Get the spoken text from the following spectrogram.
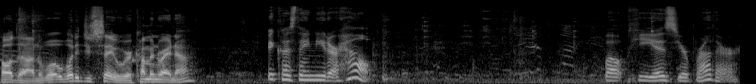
Hold on. What, what did you say? We're coming right now? Because they need our help. Well, he is your brother.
